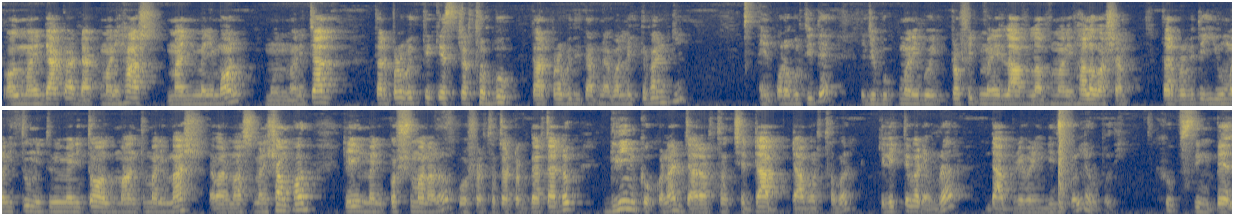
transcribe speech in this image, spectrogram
কল মানে ডাকা, ডাক মানে হাঁস মাইন্ড মানে মন মন মানে চাঁদ। তার পরবর্তীতে কেস্ট অর্থ বুক তার পরবর্তীতে আপনি আবার লিখতে পারেন কি? এর পরবর্তীতে এই যে বুক মানি বই প্রফিট মানে লাভ লাভ মানে ভালোবাসা। তার পরবর্তীতে ইউ মানে তুমি তুমি মানে তল মান্থ মানে মাস, আবার মাস মানে সম্পদ টেন মানে পোষ মানানো পোষ অর্থ চটকদার চাটক, গ্রিন কোকোনাট, যার অর্থ হচ্ছে ডাব ডাব অর্থ আবার কি লিখতে পারি আমরা? ডাব এবার ইংরেজি করলে উপদি। খুব সিম্পল।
